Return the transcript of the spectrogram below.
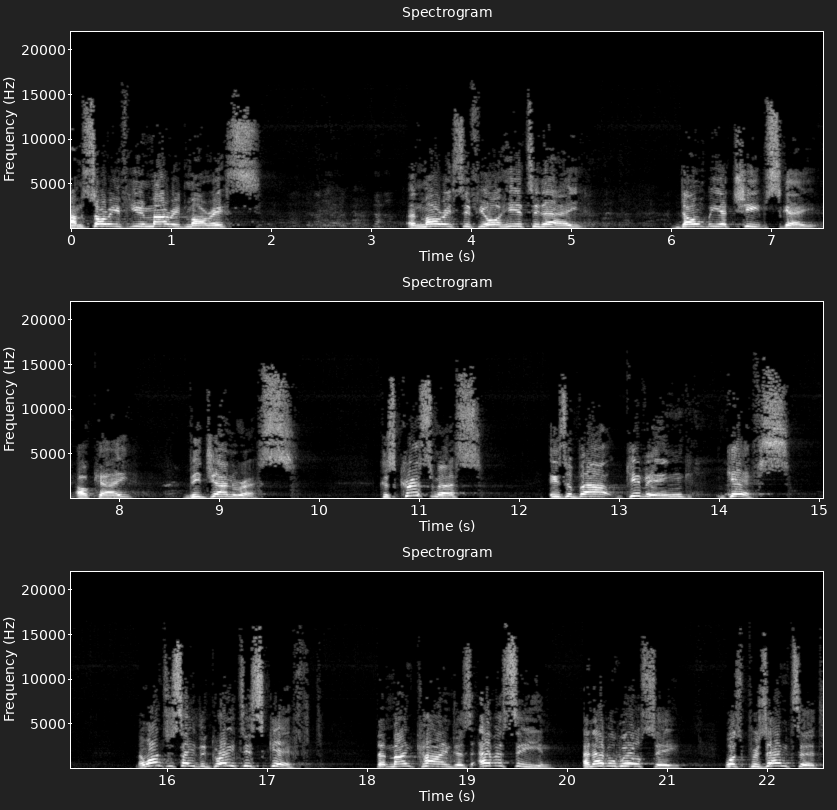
I'm sorry if you married Morris. And Morris, if you're here today, don't be a cheapskate, okay? Be generous. Because Christmas is about giving gifts. I want to say the greatest gift that mankind has ever seen and ever will see was presented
